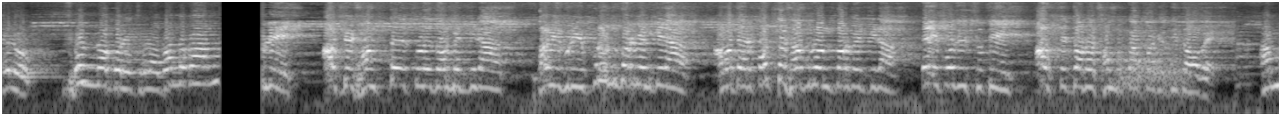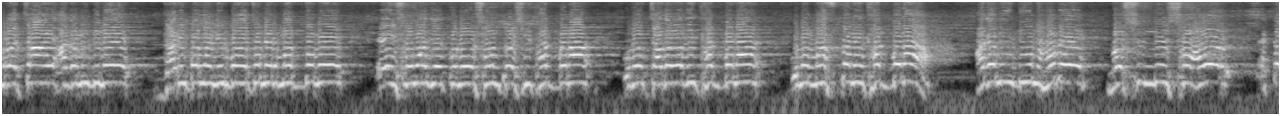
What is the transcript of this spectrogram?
করেছিল শূন্য করেছিল। বন্ধুগণ আপনি সংস্থায় তুলে ধরবেন কিনা? দাবিগুলি পূরণ করবেন কিনা? আমাদের প্রত্যাশা পূরণ করবেন কিনা? এই প্রতিশ্রুতি আজকে জনসম্মুখে আপনাকে দিতে হবে। আমরা চাই আগামী দিনে দাঁড়িপাল্লা নির্বাচনের মাধ্যমে এই সমাজে কোনো সন্ত্রাসী থাকবে না কোনো চাঁদাবাদী থাকবে না কোনো মাস্তানি থাকবে না। আগামী দিন হবে নরসিংদী শহর একটা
